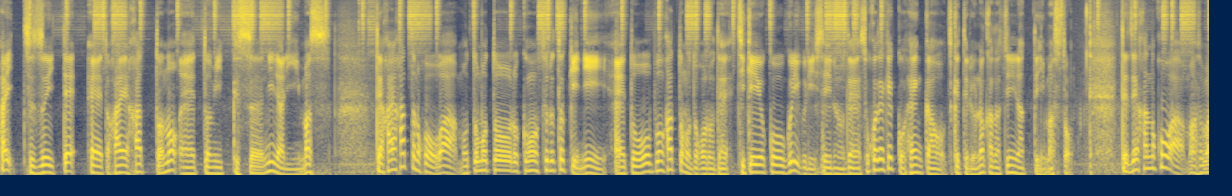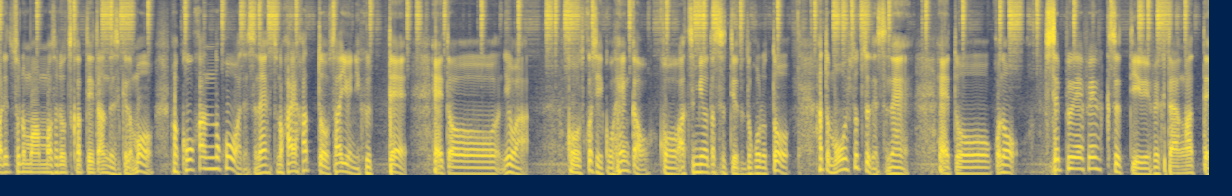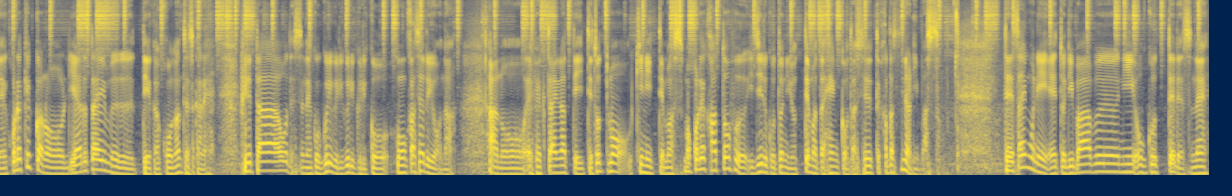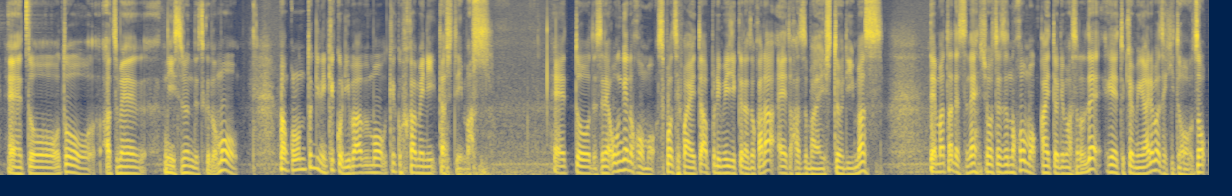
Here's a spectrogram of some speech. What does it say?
はい続いて、えーと、ハイハットの、えーと、ミックスになりますでハイハットの方はもともと録音する時に、えーと、オープンハットのところで地形をこうグリグリしているのでそこで結構変化をつけてるような形になっていますと。で前半の方は、まあ、割とそのまんまそれを使っていたんですけども、まあ、後半の方はですねそのハイハットを左右に振って、えーと要はこう少しこう変化をこう厚みを出すっていうところとあともう一つですねえっ、ー、とこのステップ FX っていうエフェクターがあってこれ結構あのリアルタイムっていうかこう何ていうんですかねフィルターをですねこうグリグリグリグリこう動かせるようなあのエフェクターになっていてとっても気に入ってます。まあ、これカットオフいじることによってまた変化を出してるって形になります。で最後に、えーと、リバーブに送ってですね、えーと、音を厚めにするんですけども、まあ、この時に結構リバーブも結構深めに出しています。えっ、とですね音源の方も Spotify と Apple Music などから、えーと、発売しております。でまたですね小説の方も書いておりますので、えーと興味があれば是非どうぞ。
